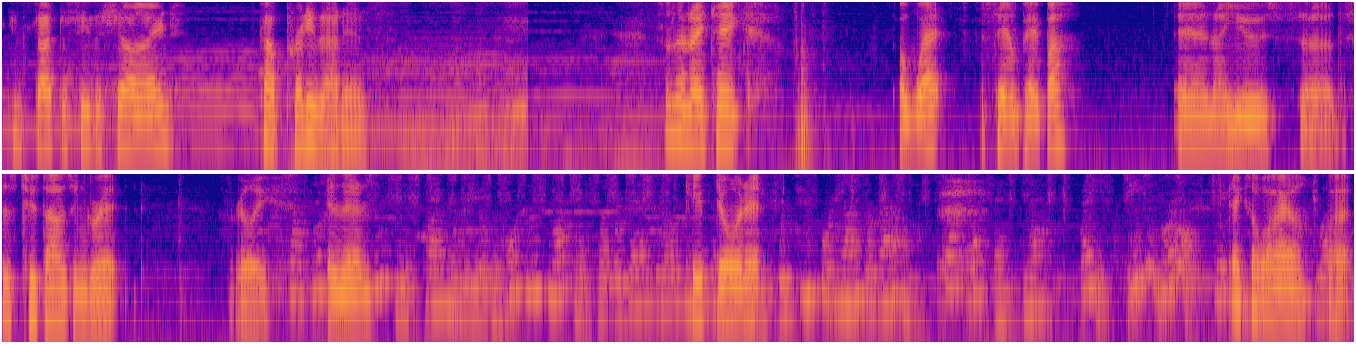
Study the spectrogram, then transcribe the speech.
You can start to see the shine. Look how pretty that is. So then I take a wet sandpaper and I use, uh, this is 2000 grit, really, and then keep doing it. Takes a while, but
